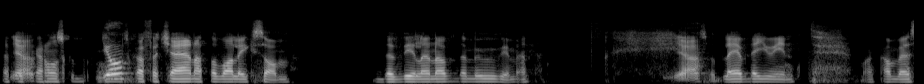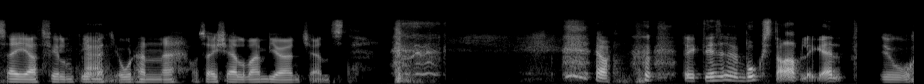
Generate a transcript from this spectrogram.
Jag Ja. tycker hon, ska, hon Ja. ska förtjäna att vara liksom the villain of the movie. Men Ja. så blev det ju inte. Man kan väl säga att filmteamet Nej. gjorde henne och sig själva en björntjänst. ja. Riktigt bokstavligen. Jo.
